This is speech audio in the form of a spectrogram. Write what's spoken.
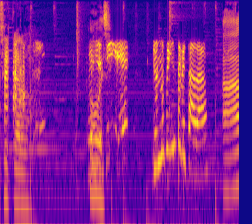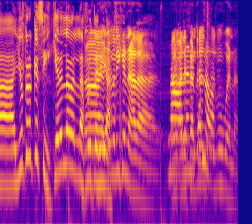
Sí, claro. ¿Cómo Oye, ves? sí, ¿eh? Yo no soy interesada. Ah, yo creo que sí. ¿Quieres la, la No, frutería? yo no dije nada. No, Alejandra no. es muy buena.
